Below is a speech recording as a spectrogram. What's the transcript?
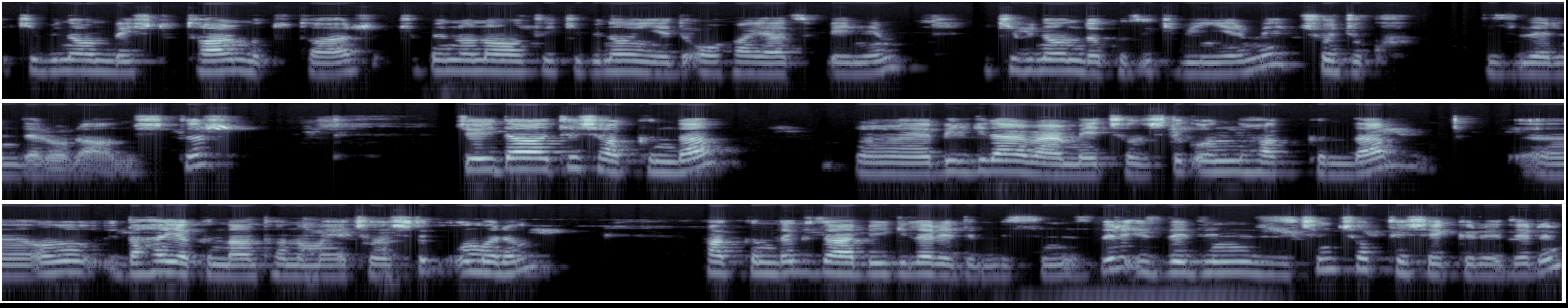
2015 Tutar mı Tutar, 2016-2017 O Hayat Benim, 2019-2020 Çocuk dizilerinde rol almıştır. Ceyda Ateş hakkında e, bilgiler vermeye çalıştık. Onun hakkında e, onu daha yakından tanımaya çalıştık. Umarım hakkında güzel bilgiler edinmişsinizdir. İzlediğiniz için çok teşekkür ederim.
